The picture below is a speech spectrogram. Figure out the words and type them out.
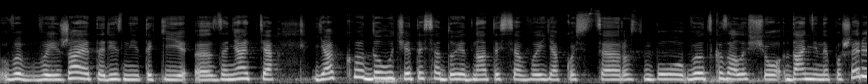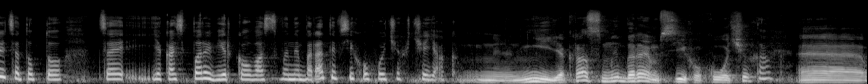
ви виїжджаєте різні такі е, заняття. Як долучитися, доєднатися? Ви якось це роз... Бо ви от сказали, що дані не поширюються, тобто це якась перевірка у вас. Ви не берете всіх охочих чи як? Ні, якраз ми беремо всіх охочих. Так. Е,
